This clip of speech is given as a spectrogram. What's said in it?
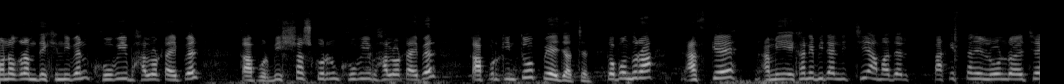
মনোগ্রাম দেখে নেবেন, খুবই ভালো টাইপের কাপড়। বিশ্বাস করুন, খুবই ভালো টাইপের কাপড় কিন্তু পেয়ে যাচ্ছেন। তো বন্ধুরা, আজকে আমি এখানে বিদায় নিচ্ছি। আমাদের পাকিস্তানি লোন রয়েছে।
